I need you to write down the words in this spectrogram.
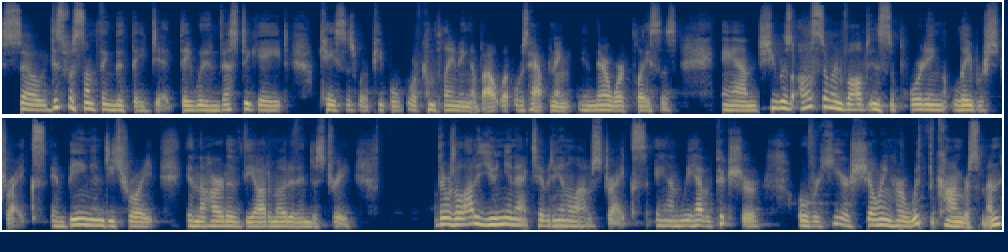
So this was something that they did. They would investigate cases where people were complaining about what was happening in their workplaces. And she was also involved in supporting labor strikes and being in Detroit in the heart of the automotive industry there was a lot of union activity and a lot of strikes. And we have a picture over here showing her with the congressman,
